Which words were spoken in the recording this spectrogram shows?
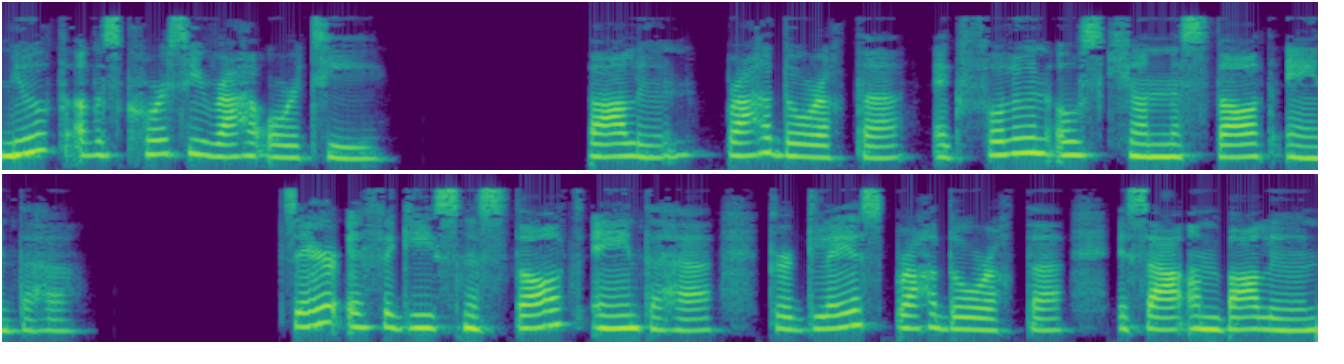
Nuacht agus cuasaí ratha ortaí. Balún brathadóireachta ag follún os cionn na Stát Aontaithe. Deir oifigís na Stát Aontaithe gur gléas brathadóireachta is ea an balún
